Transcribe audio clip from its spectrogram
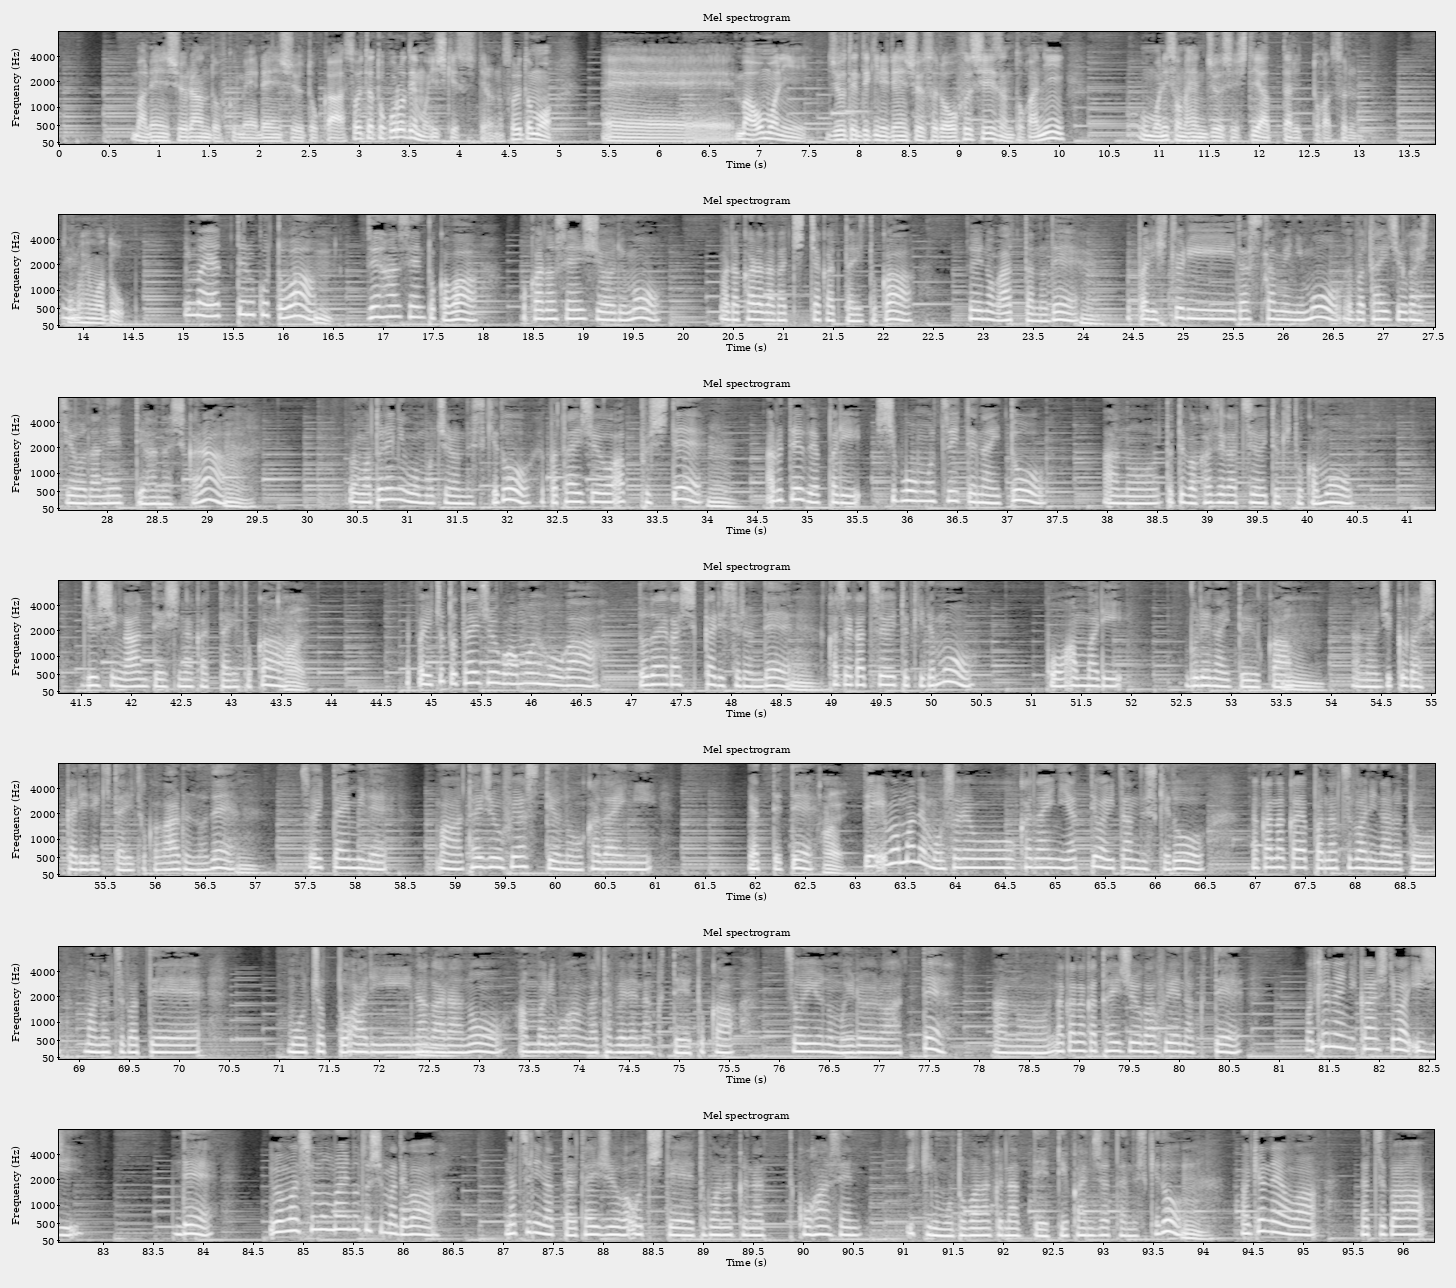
まあ練習ラウンド含め練習とかそういったところでも意識してるの。それともえーまあ主に重点的に練習するオフシーズンとかに主にその辺重視してやったりとかするの。その辺はどう、今やってることは、うん。前半戦とかは他の選手よりもまだ体がちっちゃかったりとかそういうのがあったので、うん。やっぱり飛距離出すためにもやっぱ体重が必要だねっていう話から、うんまあ、トレーニングももちろんですけどやっぱ体重をアップしてうん。ある程度やっぱり脂肪もついてないとあの例えば風が強い時とかも重心が安定しなかったりとか、はい。やっぱりちょっと体重が重い方が土台がしっかりするんで、うん。風が強い時でもこうあんまりぶれないというか、うん。あの軸がしっかりできたりとかがあるので、うん。そういった意味で、まあ、体重を増やすっていうのを課題にやっててはい。で今までもそれを課題にやってはいたんですけどなかなかやっぱ夏場になると、まあ、夏バテもうちょっとありながらの、あんまりご飯が食べれなくてとかそういうのもいろいろあってあのなかなか体重が増えなくて、まあ、去年に関しては維持で今までその前の年までは夏になったら体重が落ちて飛ばなくなって後半戦一気にもう飛ばなくなってっていう感じだったんですけど、うん。まあ、去年は夏場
